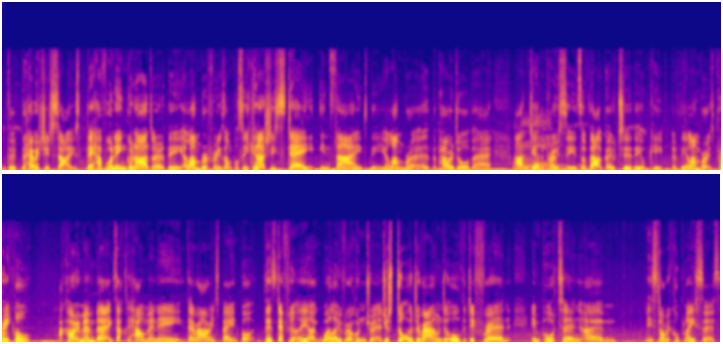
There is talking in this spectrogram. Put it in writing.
the, the heritage sites. They have one in Granada at the Alhambra, for example, so you can actually stay inside the Alhambra at the Parador there, and yeah, the proceeds of that go to the upkeep of the Alhambra. It's pretty cool. I can't remember exactly how many there are in Spain, but there's definitely like well over a hundred, just dotted around all the different important um, historical places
